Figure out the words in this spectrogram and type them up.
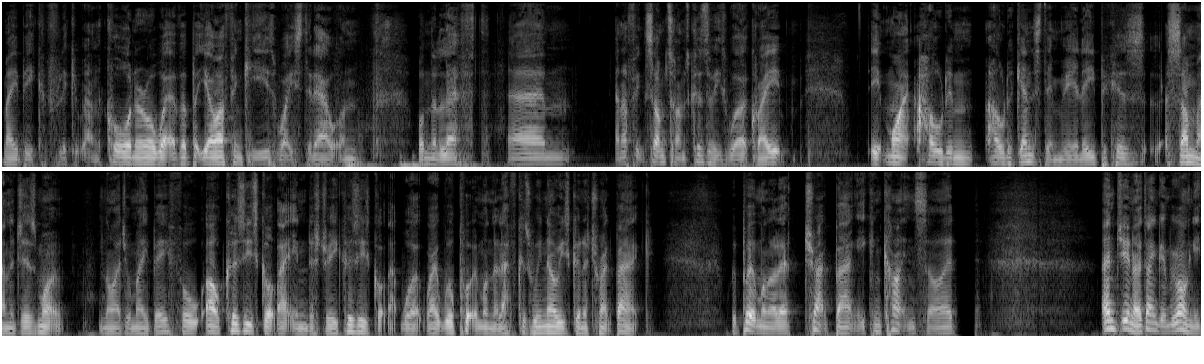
maybe he can flick it around the corner or whatever. But yeah, I think he is wasted out on on the left, um, and I think sometimes because of his work rate, it, it, might hold him hold against him really because some managers might. Nigel maybe thought, oh, because he's got that industry, because he's got that work rate, we'll put him on the left because we know he's going to track back. We put him on the left, track back. He can cut inside, and you know, don't get me wrong, he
